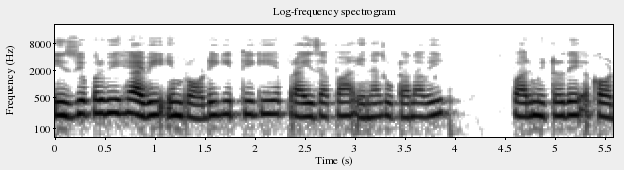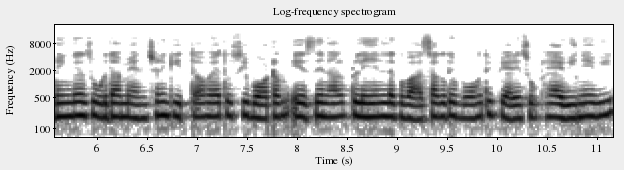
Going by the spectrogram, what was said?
ਇਸ ਦੇ ਉੱਪਰ ਵੀ ਹੈਵੀ ਐਮਬ੍ਰੋਇਡਰੀ ਕੀਤੀ ਗਈ ਹੈ। ਪ੍ਰਾਈਸ ਆਪਾਂ ਇਹਨਾਂ ਸੂਟਾਂ ਦਾ ਵੀ ਪਰ ਮੀਟਰ ਦੇ ਅਕੋਰਡਿੰਗ ਸੂਟ ਦਾ ਮੈਂਸ਼ਨ ਕੀਤਾ ਹੋਇਆ, ਤੁਸੀਂ ਬਾਟਮ ਇਸ ਦੇ ਨਾਲ ਪਲੇਨ ਲਗਵਾ ਸਕਦੇ ਹੋ। ਬਹੁਤ ਹੀ ਪਿਆਰੇ ਸੂਟ ਹੈਵੀ ਨੇ ਵੀ।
